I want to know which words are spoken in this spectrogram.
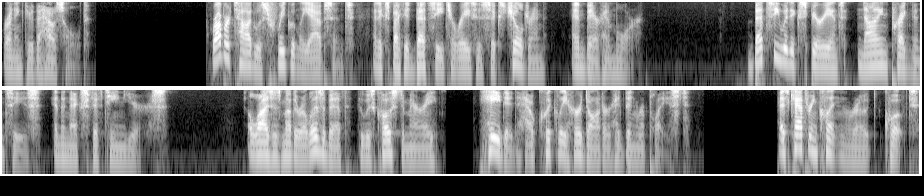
running through the household. Robert Todd was frequently absent and expected Betsy to raise his six children and bear him more. Betsy would experience nine pregnancies in the next 15 years. Eliza's mother, Elizabeth, who was close to Mary, hated how quickly her daughter had been replaced. As Catherine Clinton wrote, quote,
